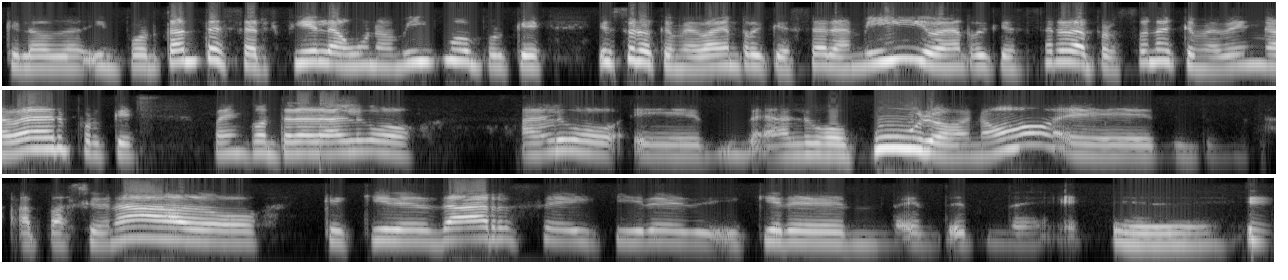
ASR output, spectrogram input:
que lo importante es ser fiel a uno mismo porque eso es lo que me va a enriquecer a mí y va a enriquecer a la persona que me venga a ver porque va a encontrar algo algo eh, algo puro, ¿no? Eh, apasionado, que quiere darse y quiere y quiere eh, eh, eh, eh,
